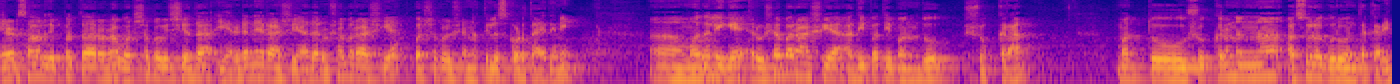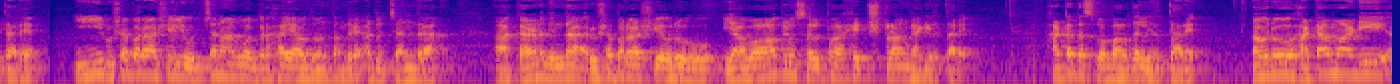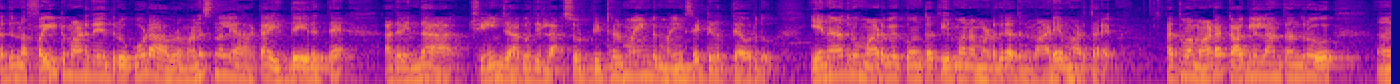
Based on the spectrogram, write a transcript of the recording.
ಎರಡ್ ಸಾವಿರದ ಇಪ್ಪತ್ತಾರರ ವರ್ಷ ಭವಿಷ್ಯದ ಎರಡನೇ ರಾಶಿಯಾದ ಋಷಭ ರಾಶಿಯ ವರ್ಷ ಭವಿಷ್ಯನ ತಿಳಿಸ್ಕೊಡ್ತಾ ಇದ್ದೀನಿ. ಮೊದಲಿಗೆ ಋಷಭ ರಾಶಿಯ ಅಧಿಪತಿ ಬಂದು ಶುಕ್ರ. ಮತ್ತು ಶುಕ್ರನನ್ನ ಅಸುರ ಗುರು ಅಂತ ಕರೀತಾರೆ. ಈ ಋಷಭ ರಾಶಿಯಲ್ಲಿ ಉಚ್ಚನಾಗುವ ಗ್ರಹ ಯಾವುದು ಅಂತಂದ್ರೆ ಅದು ಚಂದ್ರ. ಆ ಕಾರಣದಿಂದ ಋಷಭ ರಾಶಿಯವರು ಯಾವಾಗಲೂ ಸ್ವಲ್ಪ ಹೆಚ್ ಸ್ಟ್ರಾಂಗ್ ಆಗಿರ್ತಾರೆ. ಹಠದ ಸ್ವಭಾವದಲ್ಲಿ ಇರ್ತಾರೆ ಅವರು ಹಠ ಮಾಡಿ ಅದನ್ನ ಫೈಟ್ ಮಾಡದೇ ಇದ್ರೂ ಕೂಡ ಅವರ ಮನಸ್ಸಿನಲ್ಲಿ ಆ ಹಠ ಇದ್ದೇ ಇರುತ್ತೆ. ಅದರಿಂದ ಚೇಂಜ್ ಆಗೋದಿಲ್ಲ. ಸೊ ಡಿಟರ್ಮೈಂಡ್ ಮೈಂಡ್ ಸೆಟ್ ಇರುತ್ತೆ ಅವ್ರದ್ದು ಏನಾದ್ರೂ ಮಾಡಬೇಕು ಅಂತ ತೀರ್ಮಾನ ಮಾಡಿದ್ರೆ ಅದನ್ನ ಮಾಡೇ ಮಾಡ್ತಾರೆ. ಅಥವಾ ಮಾಡಕ್ ಆಗ್ಲಿಲ್ಲ ಅಂತಂದ್ರೂ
